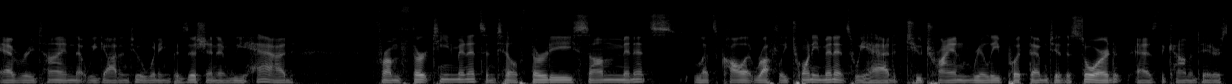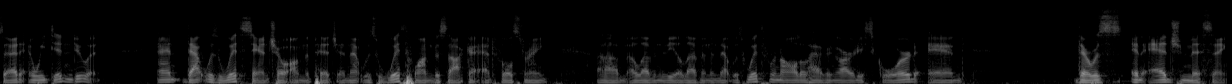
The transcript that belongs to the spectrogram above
every time that we got into a winning position. And we had from 13 minutes until 30 some minutes, let's call it roughly 20 minutes, we had to try and really put them to the sword, as the commentator said, and we didn't do it. And that was with Sancho on the pitch, and that was with Wan Bissaka at full strength um, 11 v 11, and that was with Ronaldo having already scored, and there was an edge missing.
